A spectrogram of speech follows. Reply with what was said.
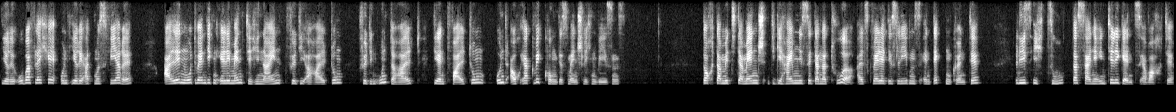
ihre Oberfläche und ihre Atmosphäre alle notwendigen Elemente hinein für die Erhaltung, für den Unterhalt, die Entfaltung und auch Erquickung des menschlichen Wesens. Doch damit der Mensch die Geheimnisse der Natur als Quelle des Lebens entdecken könnte, ließ ich zu, dass seine Intelligenz erwachte.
